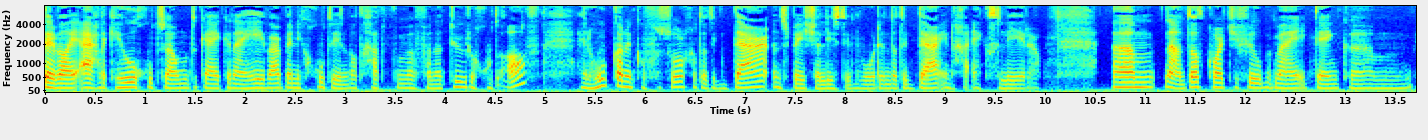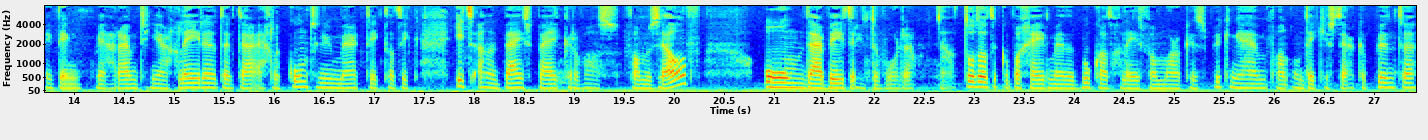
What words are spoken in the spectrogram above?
Terwijl je eigenlijk heel goed zou moeten kijken naar hé, hey, waar ben ik goed in? Wat gaat me van nature goed af? En hoe kan ik ervoor zorgen dat ik daar een specialist in word en dat ik daarin ga excelleren? Um, nou, dat kwartje viel bij mij, ik denk, um, ik denk ja, ruim tien jaar geleden, dat ik daar eigenlijk continu merkte dat ik iets aan het bijspijkeren was van mezelf om daar beter in te worden. Nou, totdat ik op een gegeven moment het boek had gelezen van Marcus Buckingham van Ontdek je sterke punten.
